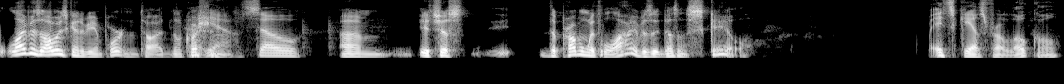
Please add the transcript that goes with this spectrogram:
live is always going to be important, Todd. No uh, question. yeah. So Um, it's just the problem with live is it doesn't scale, it scales for local,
